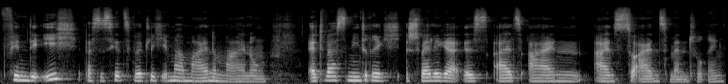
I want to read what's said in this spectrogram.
finde ich, das ist jetzt wirklich immer meine Meinung, etwas niedrigschwelliger ist als ein 1 zu 1 Mentoring.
